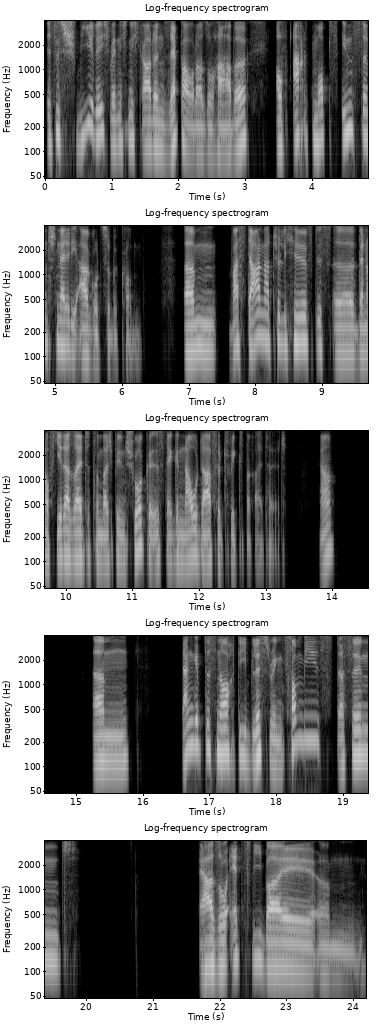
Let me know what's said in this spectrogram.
es ist schwierig, wenn ich nicht grade 'n Zapper oder so habe, auf 8 Mobs instant schnell die Agro zu bekommen. Ähm, was da natürlich hilft, ist, äh, wenn auf jeder Seite zum Beispiel 'n Schurke ist, der genau dafür Tricks bereithält, ja? Ähm, dann gibt es noch die Blistering Zombies. Das sind ja, so Adds wie bei, ähm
